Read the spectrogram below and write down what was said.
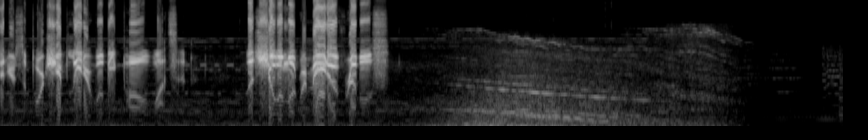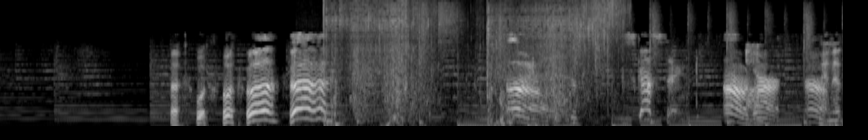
and your support ship leader will be Paul Watson. Let's show them what we're made of, rebels. Uh, wha- wha- wha- ah! Oh, dis- disgusting. Oh, god. Oh. Man, it,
